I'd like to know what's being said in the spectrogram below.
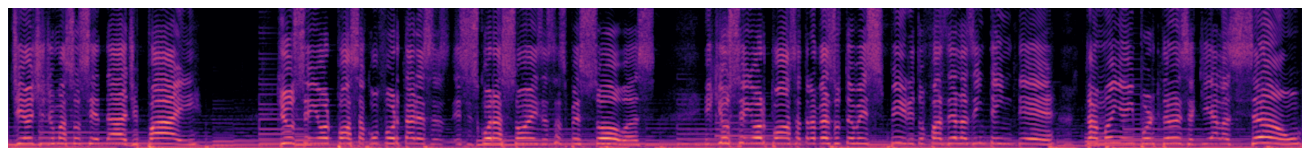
diante de uma sociedade, Pai, que o Senhor possa confortar essas, esses corações, essas pessoas, e que o Senhor possa, através do Teu Espírito, fazê-las entender tamanha importância que elas são,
